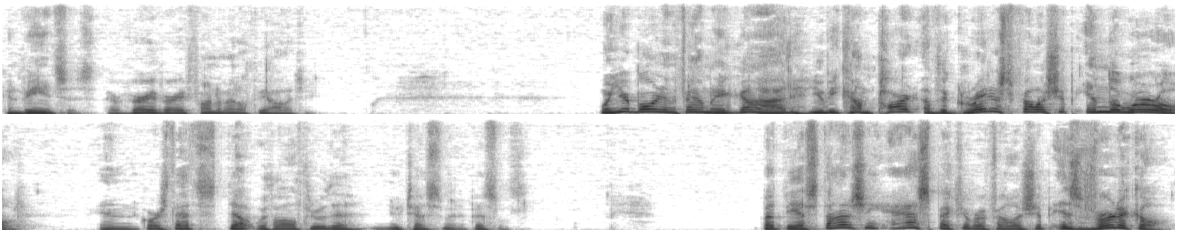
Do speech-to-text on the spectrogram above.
conveniences, they're very, very fundamental theology. When you're born in the family of God, you become part of the greatest fellowship in the world. And of course, that's dealt with all through the New Testament epistles. But the astonishing aspect of our fellowship is vertical.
